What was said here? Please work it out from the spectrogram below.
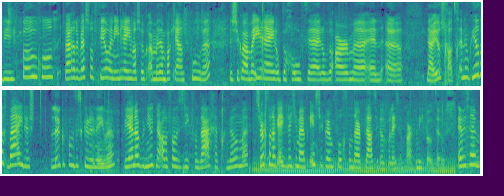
Nou, die vogels. Het waren er best wel veel en iedereen was ook met een bakje aan het voeren. Dus ze kwamen bij iedereen op de hoofden en op de armen. En eh, nou, heel schattig. En ook heel dichtbij, dus leuke foto's kunnen nemen. Ben jij nou benieuwd naar alle foto's die ik vandaag heb genomen? Zorg dan ook even dat je mij op Instagram volgt, want daar plaats ik ook wel eens een paar van die foto's. En we zijn...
